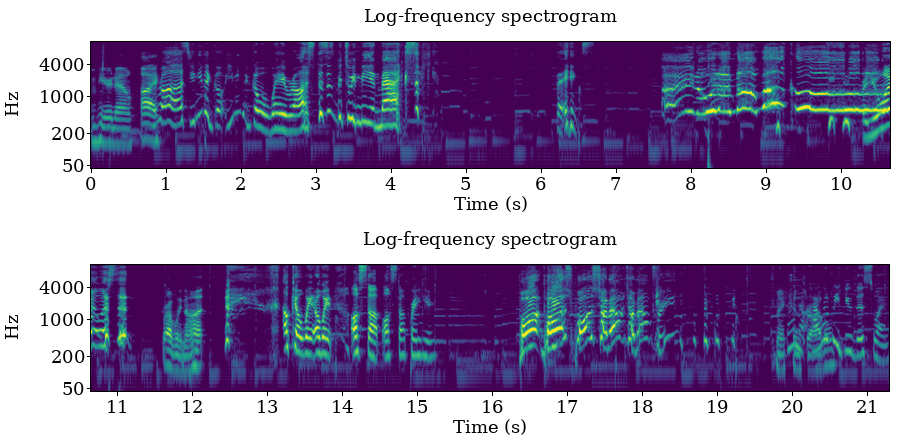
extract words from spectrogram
I'm here now. Hi. Ross, you need to go. You need to go away, Ross. This is between me and Max. Thanks. I know it. Are you whitelisted? Probably not. Okay, oh, wait. Oh wait. I'll stop. I'll stop right here. Pause. Pause. Pause. Time out. Time out. Freeze. Connection don't. How would we do this one?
